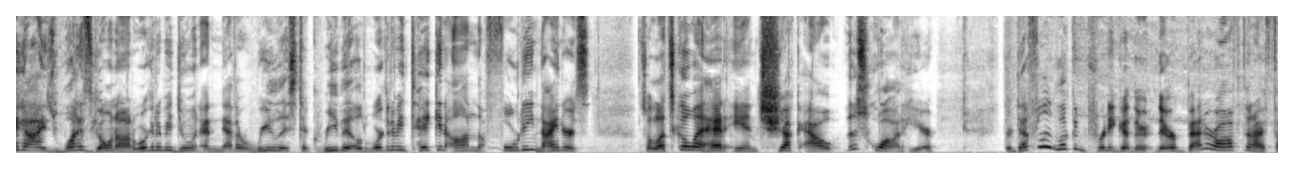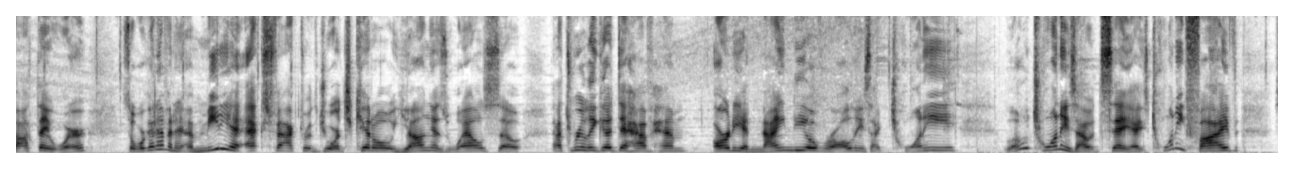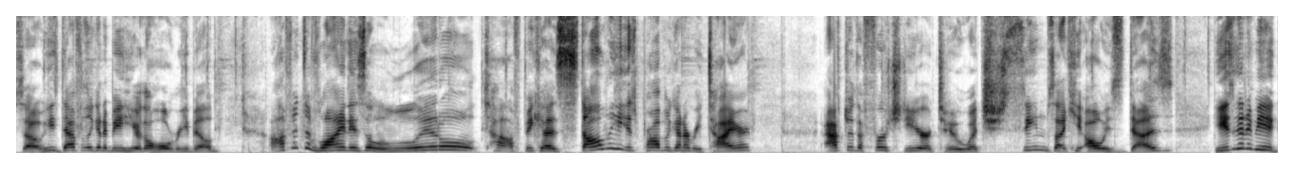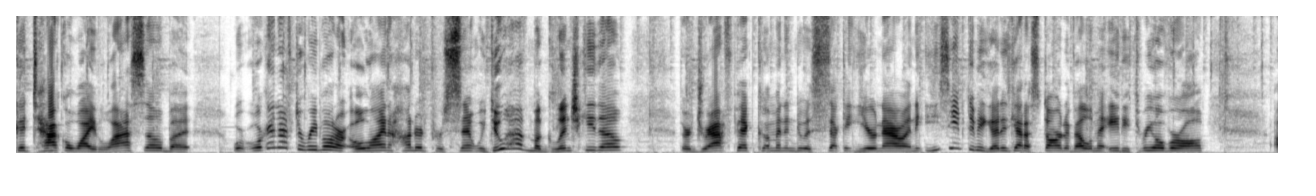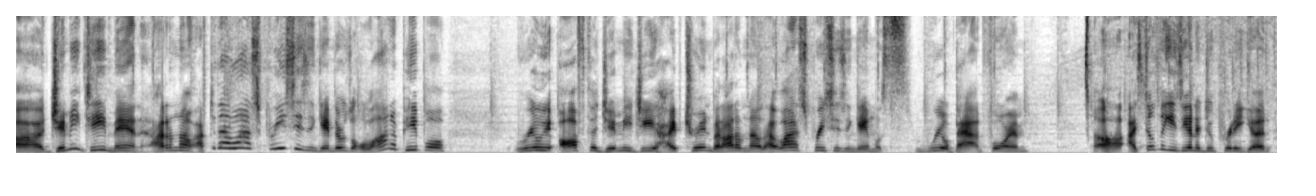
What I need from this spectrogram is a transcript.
Hey guys, what is going on? We're going to be doing another realistic rebuild. We're going to be taking on the 49ers. So let's go ahead and check out the squad here. They're definitely looking pretty good. They're, they're better off than I thought they were. So we're going to have an immediate X factor with George Kittle, young as well. So that's really good to have him. Already a 90 overall, and he's like 20, low 20s, I would say. Yeah, he's 25. So he's definitely going to be here the whole rebuild. Offensive line is a little tough because Staley is probably going to retire after the first year or two, which seems like he always does. He's going to be a good tackle while lasso, but we're, we're going to have to rebuild our O-line 100%. We do have McGlinchey, though. Their draft pick coming into his second year now, and he, seems to be good. He's got a star development 83 overall. Uh, Jimmy G, man, I don't know. After that last preseason game, there was a lot of people really off the Jimmy G hype train, but I don't know. That last preseason game was real bad for him. Uh, I still think he's going to do pretty good.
